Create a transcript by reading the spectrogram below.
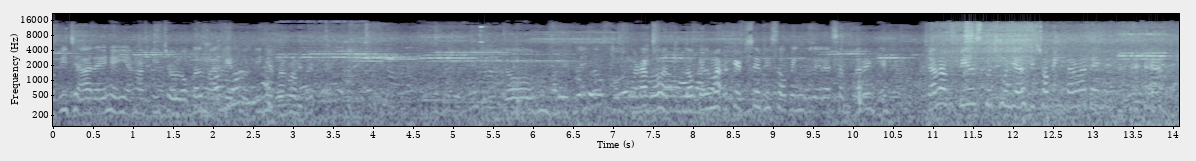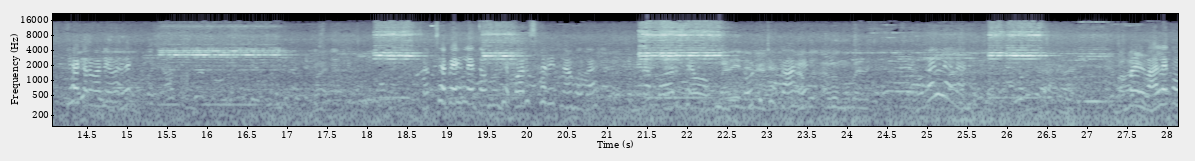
अभी जा रहे हैं यहाँ की जो लोकल मार्केट होती है वहाँ पर। थोड़ा बहुत लोकल मार्केट से भी शॉपिंग वगैरह सब करेंगे। चलो प्लीज़ कुछ मुझे अभी शॉपिंग करवाते हैं। क्या करवाने वाले? सबसे पहले तो मुझे पर्स खरीदना होगा क्योंकि मेरा पर्स है वो टूट चुका है। मोबाइल लेना है? मोबाइल वाले को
